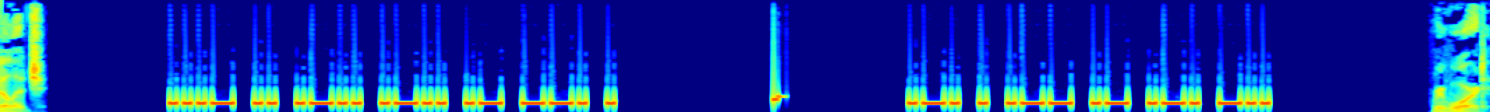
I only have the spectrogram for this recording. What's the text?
Village. Reward.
